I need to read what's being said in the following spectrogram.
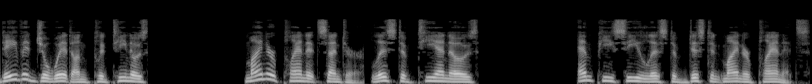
David Jewitt on Plutinos Minor Planet Center, list of TNOs MPC list of distant minor planets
